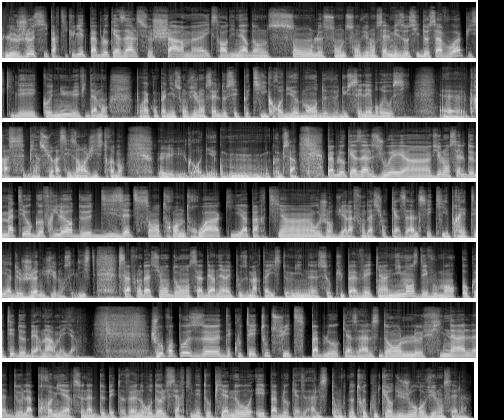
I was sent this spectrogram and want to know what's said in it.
Le jeu si particulier de Pablo Casals, ce charme extraordinaire dans le son, le son de son violoncelle, mais aussi de sa voix, puisqu'il est connu évidemment pour accompagner son violoncelle de ses petits grognements devenus célèbres aussi. Euh, grâce bien sûr à ses enregistrements. il grognait hmm, comme ça. Pablo Casals jouait un violoncelle de Matteo Goffriller de 1733 qui appartient aujourd'hui à la fondation Casals et qui est prêté à de jeunes violoncellistes. Sa fondation dont sa dernière épouse Martha Istomine s'occupe avec un immense dévouement aux côtés de Bernard Meillat. Je vous propose euh, d'écouter tout de suite Pablo Casals dans le final de la première sonate de Beethoven, Rudolf Serkin est au piano et Pablo Casals, donc notre coup de cœur du jour au violoncelle.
